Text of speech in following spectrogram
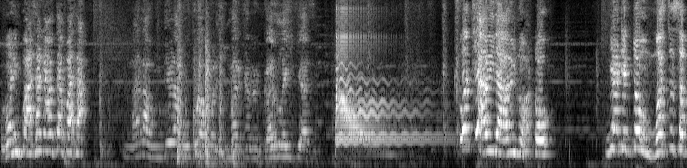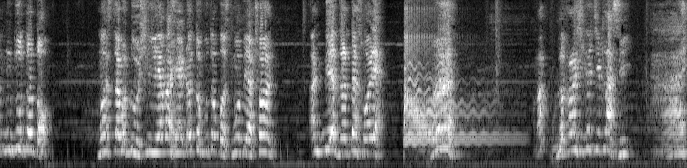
વળી પાછા ના આવતા પાછા. નાના ના ઉંદેડા મોકવા પર માર ઘર ઘર લઈ ગયા છે. પછી આવી આવી નોટો ત્યાં એક તો મસ્ત સપનું જોતો તો. મસ્ત આમાં ડોશી લેવા હેડો તો હું તો બસમાં બેઠો અને બે ગરદા સોળ્યા હા? લકડા સીધા ચેટલા સી હાય.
